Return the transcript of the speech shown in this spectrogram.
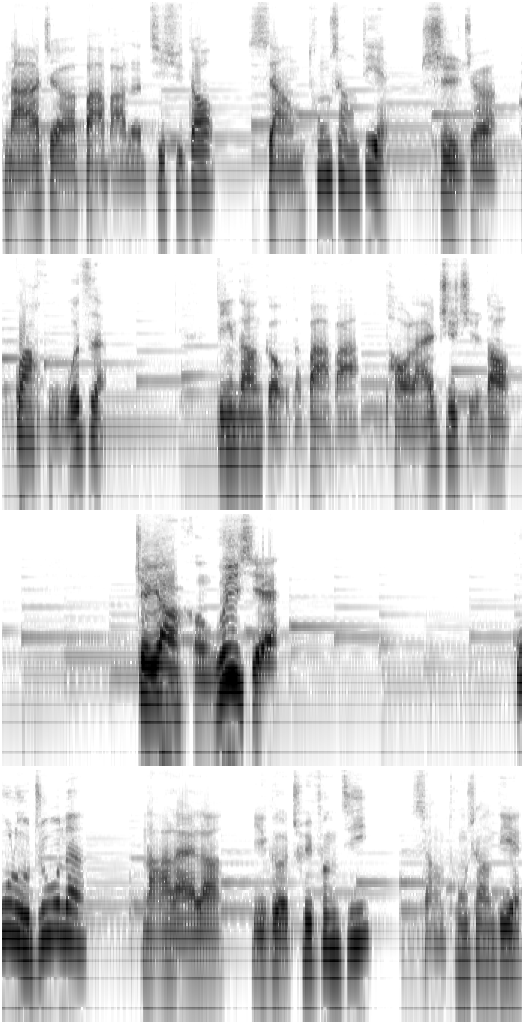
拿着爸爸的剃须刀，想通上电，试着刮胡子。叮当狗的爸爸跑来制止道：“这样很危险。”呼噜猪呢，拿来了一个吹风机，想通上电，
